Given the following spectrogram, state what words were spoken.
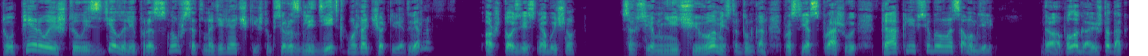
то первое, что вы сделали, проснувшись, это надели очки, чтобы все разглядеть как можно отчетливее, это верно? А что здесь необычного? Совсем ничего, мистер Дункан, просто я спрашиваю, так ли все было на самом деле? Да, полагаю, что так.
